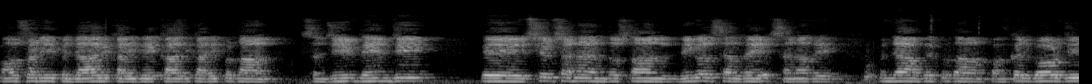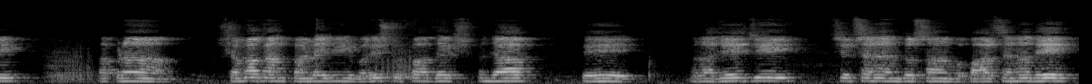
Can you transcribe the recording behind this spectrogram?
ਔਰ ਸਾਡੀ ਪੰਜਾਬ ਇਕਾਈ ਦੇ ਕਾਰਜਕਾਰੀ ਪ੍ਰਧਾਨ ਸੰਜੀਵ ਦੇਨ ਜੀ ਤੇ ਸ਼ਿਵ ਸੈਨਾ ਹਿੰਦੁਸਤਾਨ ਲੀਗਲ ਸੈੱਲ ਦੇ ਸੈਨਾ ਦੇ ਪੰਜਾਬ ਦੇ ਪ੍ਰਧਾਨ ਪੰਕਜ ਗੌੜ ਜੀ, ਆਪਣਾ ਸ਼ਮਾਕਾਂਤ ਪਾਂਡੇ ਜੀ ਵਰਿਸ਼ਟ ਉਪਾਧਿਕਸ਼ ਪੰਜਾਬ ਤੇ ਰਾਜੇਸ਼ ਜੀ, ਸ਼ਿਵ ਸੈਨਾ ਹਿੰਦੁਸਤਾਨ, ਵਪਾਰ ਸੈਨਾ ਦੇ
